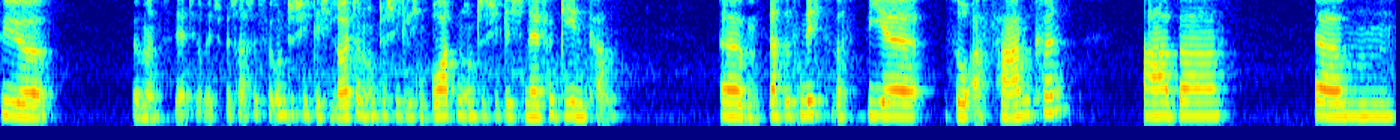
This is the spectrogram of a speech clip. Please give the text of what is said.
für, wenn man es sehr theoretisch betrachtet, für unterschiedliche Leute an unterschiedlichen Orten unterschiedlich schnell vergehen kann. ähm, das ist nichts, was wir so erfahren können. Aber, ähm,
